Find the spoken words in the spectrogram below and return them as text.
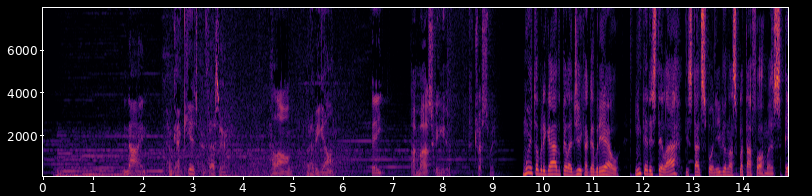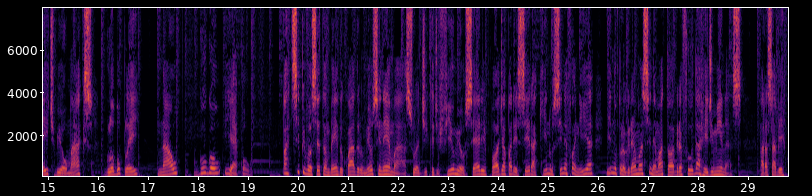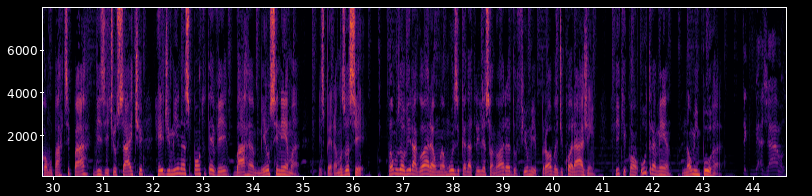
Nine. I've got kids, Professor. How long would I be gone? Eight. I'm asking you Trust me. Muito obrigado pela dica, Gabriel. Interestelar está disponível nas plataformas HBO Max, Globoplay, Now, Google e Apple. Participe você também do quadro Meu Cinema. A sua dica de filme ou série pode aparecer aqui no Cinefonia e no programa Cinematógrafo da Rede Minas. Para saber como participar, visite o site redeminas.tv barra Meu Cinema. Esperamos você! Vamos ouvir agora uma música da trilha sonora do filme Prova de Coragem. Fique com Ultraman, Não Me Empurra. Tem que viajar, mano.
